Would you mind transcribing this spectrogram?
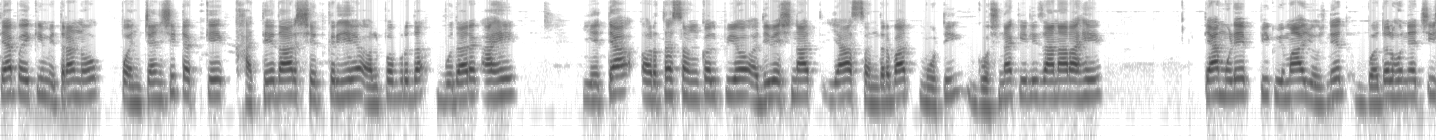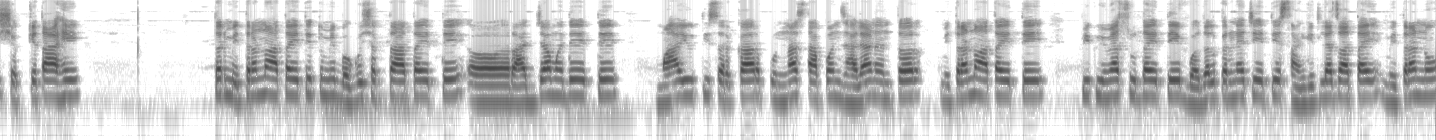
त्यापैकी मित्रांनो पंच्याऐंशी टक्के खातेदार शेतकरी हे अल्पबुदा बुधारक आहे. येत्या अर्थसंकल्पीय अधिवेशनात या संदर्भात मोठी घोषणा केली जाणार आहे. त्यामुळे पीक विमा योजनेत बदल होण्याची शक्यता आहे. तर मित्रांनो आता येथे तुम्ही बघू शकता आता येथे राज्यामध्ये येथे महायुती सरकार पुन्हा स्थापन झाल्यानंतर मित्रांनो आता येथे पीक विम्यातसुद्धा येथे बदल करण्याचे येथे सांगितल्या जात आहे. मित्रांनो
